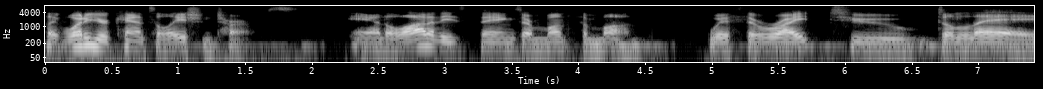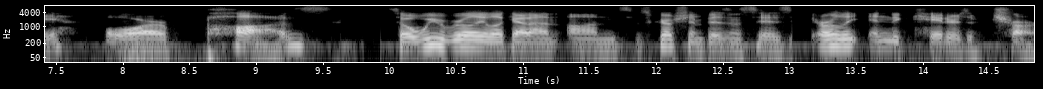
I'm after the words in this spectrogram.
Like, what are your cancellation terms? And a lot of these things are month to month with the right to delay or pause. So we really look at on, on subscription businesses early indicators of churn.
